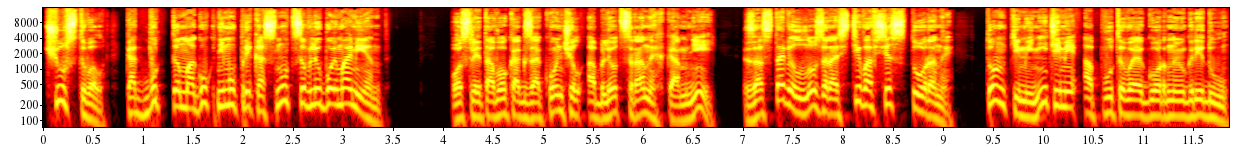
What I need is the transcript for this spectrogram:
чувствовал, как будто могу к нему прикоснуться в любой момент. После того, как закончил облет сраных камней, заставил лоза расти во все стороны, тонкими нитями опутывая горную гряду.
